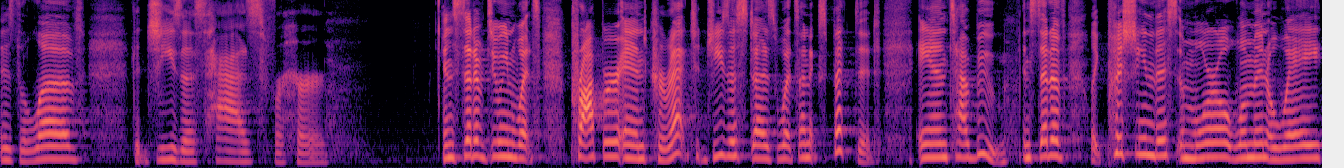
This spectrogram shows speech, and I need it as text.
is the love that Jesus has for her. Instead of doing what's proper and correct, Jesus does what's unexpected and taboo. Instead of like pushing this immoral woman away,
